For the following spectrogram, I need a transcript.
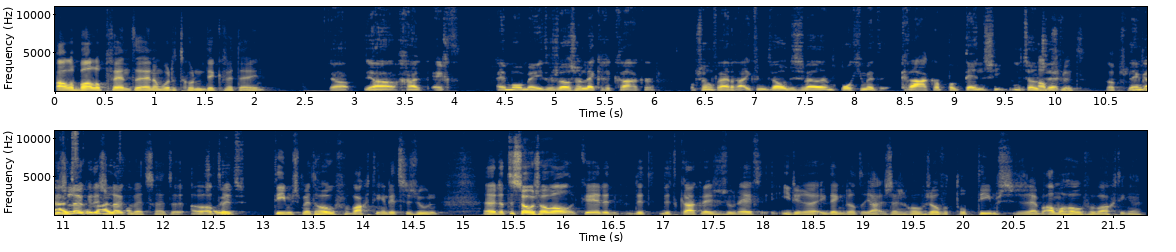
alle ballen op Vente en dan wordt het gewoon een dikke vet 1. Ja, ja, ga ik echt helemaal mee. Het was wel zo'n lekkere kraker op zo'n vrijdag. Ik vind het wel, het is wel een potje met krakerpotentie, om het zo te zeggen. Absoluut. absoluut. Dit is, een leuke, dit is een leuke wedstrijd. Eh, Altijd teams met hoge verwachtingen dit seizoen. Eh, dat is sowieso wel, dit, dit, dit KKD seizoen heeft iedere, ik denk dat, ja, er zijn gewoon zoveel topteams. Ze hebben allemaal hoge verwachtingen.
